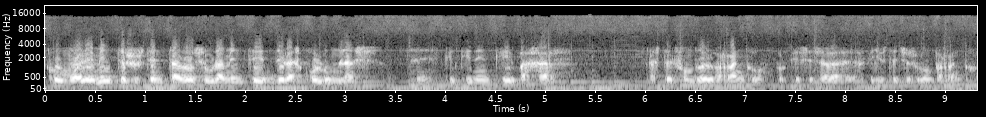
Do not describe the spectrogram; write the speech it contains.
como elemento sustentador seguramente de las columnas eh, que tienen que bajar hasta el fondo del barranco, porque se sabe, aquello está hecho sobre un barranco.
